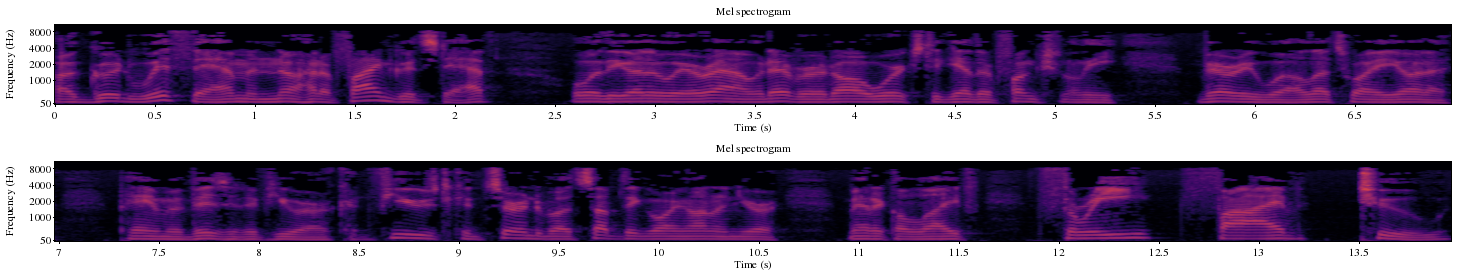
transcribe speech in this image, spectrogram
are good with them and know how to find good staff, or the other way around, whatever. It all works together functionally very well. That's why you ought to pay him a visit if you are confused, concerned about something going on in your medical life. 352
